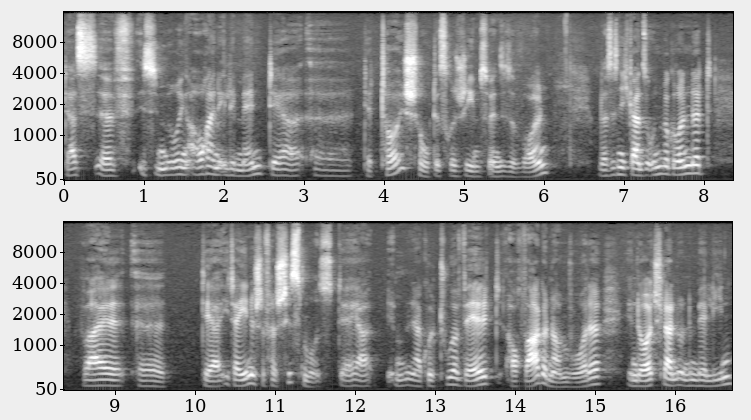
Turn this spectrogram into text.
das äh, ist im Übrigen auch ein Element der, äh, der Täuschung des Regimes, wenn Sie so wollen. Und das ist nicht ganz unbegründet, weil äh, der italienische Faschismus, der ja in der Kulturwelt auch wahrgenommen wurde, in Deutschland und in Berlin,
